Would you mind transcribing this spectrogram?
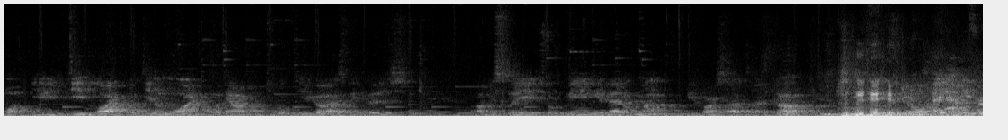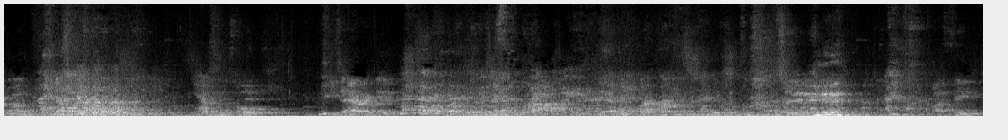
What you did like or didn't like or how I could talk to you guys because obviously it took me about a month before I started to open up. you all hated me for a month. He doesn't, he doesn't talk. He's arrogant. So I think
